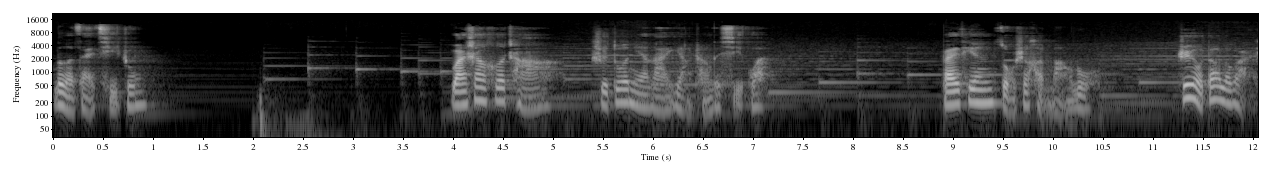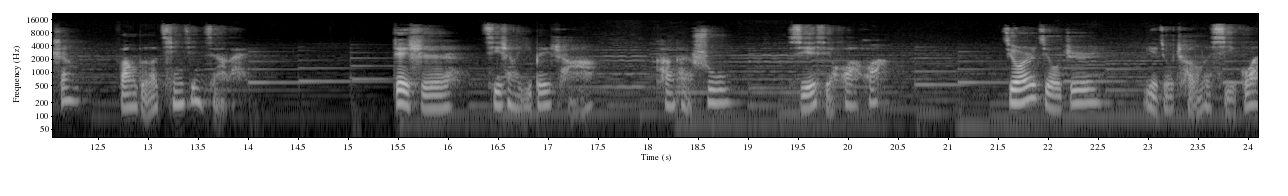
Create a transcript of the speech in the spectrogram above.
乐在其中。晚上喝茶是多年来养成的习惯。白天总是很忙碌，只有到了晚上，方得清静下来。这时沏上一杯茶，看看书，写写画画，久而久之，也就成了习惯。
